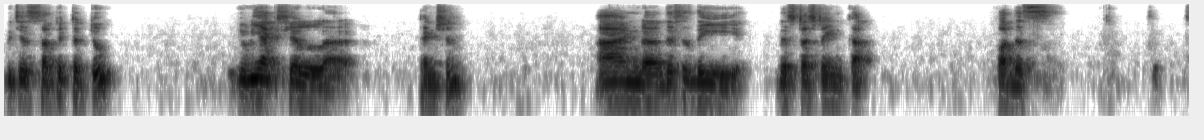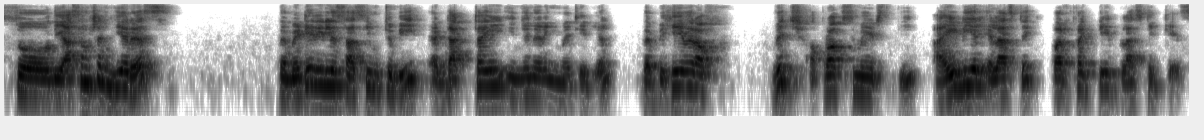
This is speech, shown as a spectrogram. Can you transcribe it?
which is subjected to uniaxial uh, tension and uh, this is the the stress strain curve for this so the assumption here is the material is assumed to be a ductile engineering material the behavior of which approximates the ideal elastic perfectly plastic case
